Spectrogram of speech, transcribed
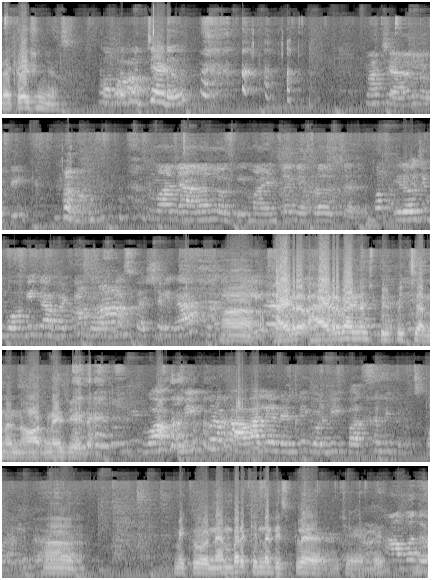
డెకరేషన్ చేస్తా కొత్తగా వచ్చాడు మా ఛానల్లోకి మా ఛానల్లోకి మా ఇంట్లోకి ఎప్పుడో వచ్చాడు. ఈ రోజు భోగి కాబట్టి భోగి స్పెషల్గా హైదరాబాద్ నుంచి పిలిపించారు నన్ను ఆర్గనైజ్ చేయడం. మీకు కూడా కావాలి అని అంటే ఇగోండి ఈ పర్సన్ పిలుచుకోండి. మీకు నెంబర్ కింద డిస్ప్లే చేయండి. అవ్వదు.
